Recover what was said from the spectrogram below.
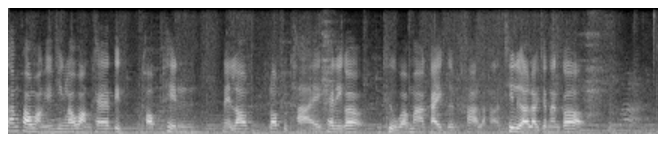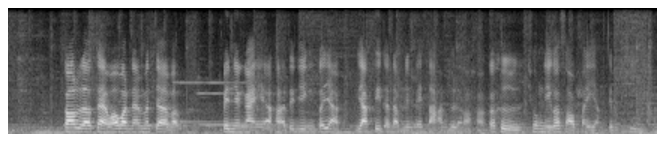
ตั้งความหวังจริงๆ แล้วหวังแค่ติดท็อป 10 ในรอบรอบสุดท้าย แค่นี้ก็ถือว่ามาไกลเกินคาดแล้วค่ะ ที่เหลือหลังจากนั้นก็ ก็แล้วแต่ว่าวันนั้นมันจะแบบเป็นยังไงอะค่ะ จริงๆ ก็อยากอยากติดอันดับหนึ่งในสามอยู่แล้วค่ะ ก็คือช่วงนี้ก็ซ้อมไปอย่างเต็มที่ค่ะ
